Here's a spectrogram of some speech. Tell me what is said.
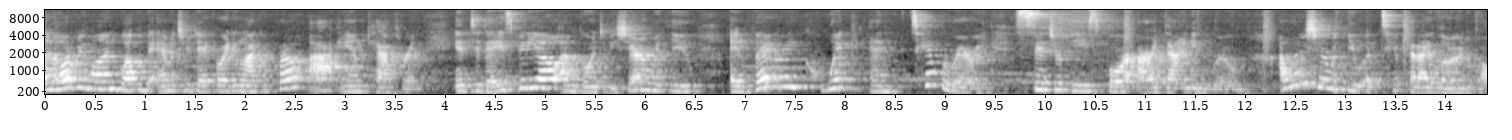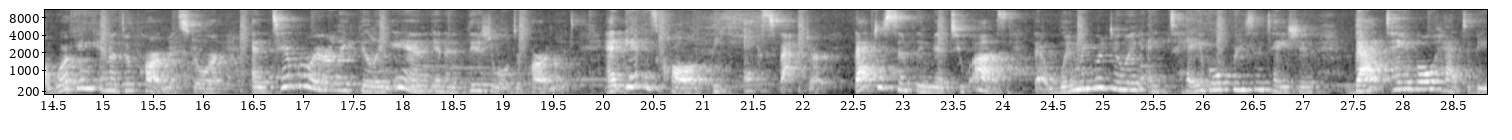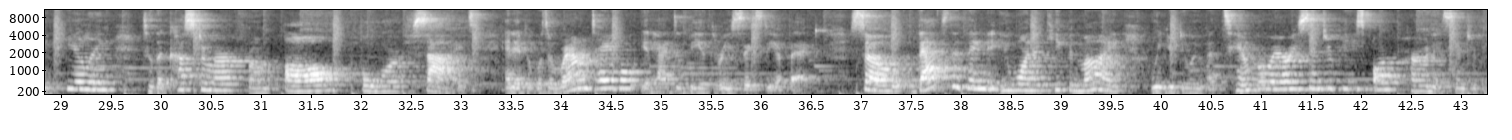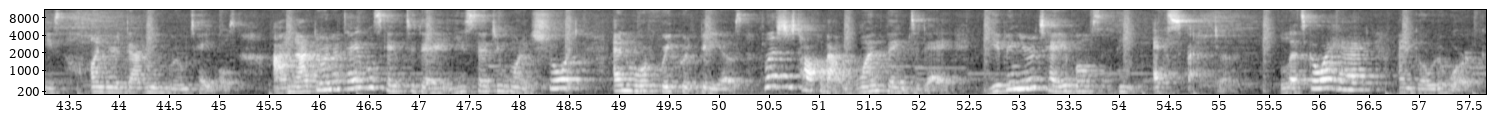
Hello everyone, welcome to Amateur Decorating Like a Pro. I am Catherine. In today's video, I'm going to be sharing with you a very quick and temporary centerpiece for our dining room. I want to share with you a tip that I learned while working in a department store and temporarily filling in in a visual department. And it is called the X Factor. That just simply meant to us that when we were doing a table presentation, that table had to be appealing to the customer from all four sides. And if it was a round table, it had to be a 360 effect. So that's the thing that you want to keep in mind when you're doing a temporary centerpiece or permanent centerpiece on your dining room tables. I'm not doing a tablescape today. You said you wanted short and more frequent videos. Let's just talk about one thing today, giving your tables the X factor. Let's go ahead and go to work.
